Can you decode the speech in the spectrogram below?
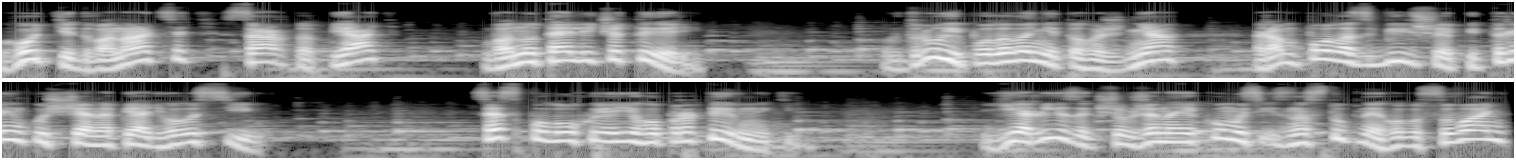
Готті 12, Сарто 5, Ванутелі 4. В другій половині того ж дня Рампола збільшує підтримку ще на 5 голосів. Це сполохує його противників. Є ризик, що вже на якомусь із наступних голосувань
